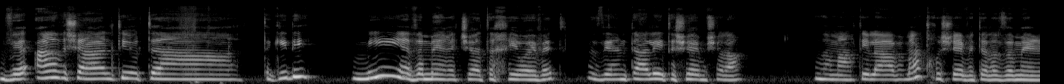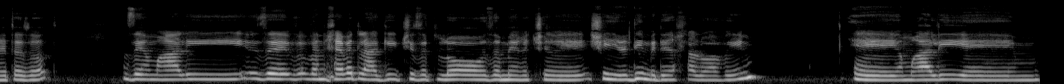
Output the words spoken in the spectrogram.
ואז שאלתי אותה, תגידי, מי הזמרת שאת הכי אוהבת? אז היא ענתה לי את השם שלה. אז אמרתי לה, ומה את חושבת על הזמרת הזאת? אז היא אמרה לי, זה, ואני חייבת להגיד שזאת לא זמרת ש, שילדים בדרך כלל אוהבים. אה, היא אמרה לי, אה,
